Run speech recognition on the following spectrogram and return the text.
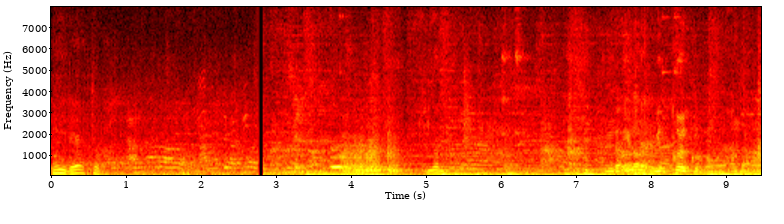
보이래 또. 이건 이거 이거 육불 구공을 한다.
